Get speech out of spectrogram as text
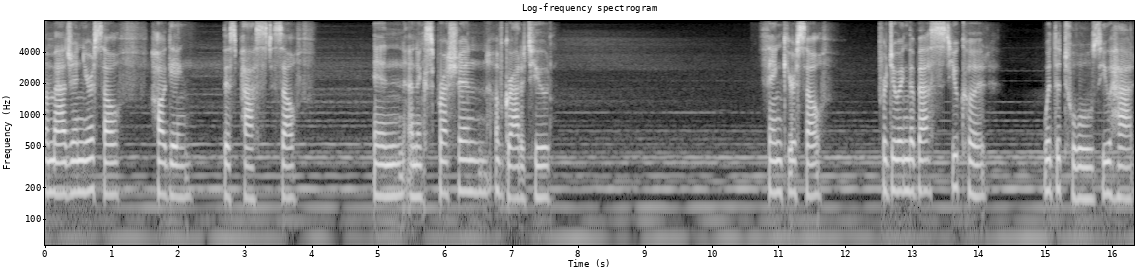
Imagine yourself hugging this past self in an expression of gratitude. Thank yourself for doing the best you could with the tools you had.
